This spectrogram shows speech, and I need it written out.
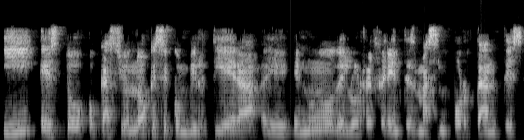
y esto ocasionó que se convirtiera eh, en uno de los referentes más importantes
